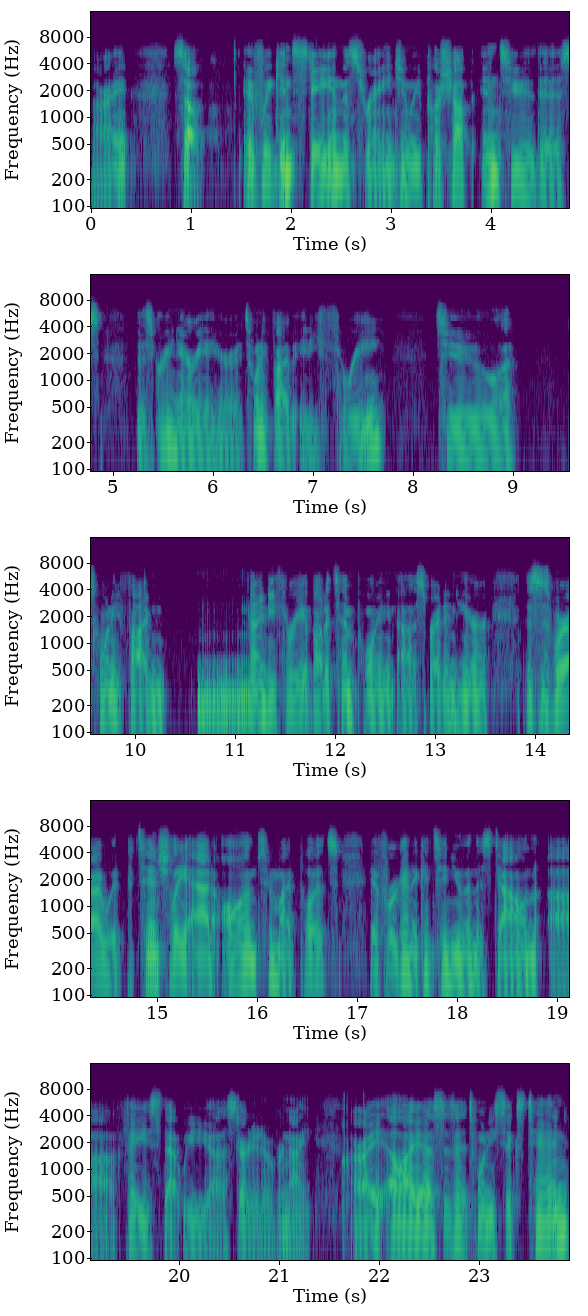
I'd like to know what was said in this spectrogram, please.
All right. So if we can stay in this range and we push up into this this green area here at 2583 to 2593, about a 10 point uh, spread in here. This is where I would potentially add on to my puts if we're going to continue in this down uh, phase that we uh, started overnight. All right, LIS is at 2610.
